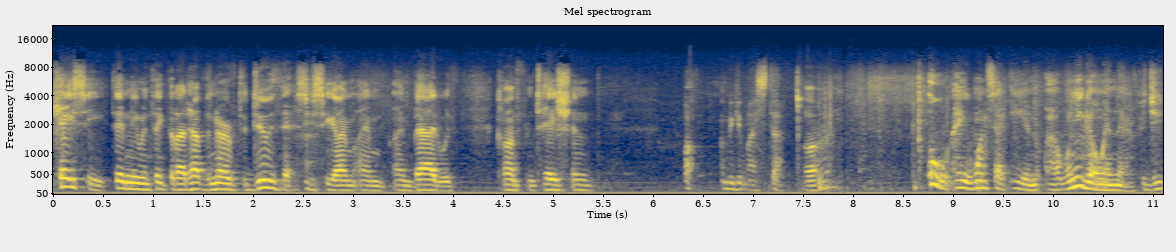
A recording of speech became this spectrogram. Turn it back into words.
Casey didn't even think that I'd have the nerve to do this. You see, I'm, I'm, I'm bad with confrontation. Oh, let me get my step. All right. Oh, hey, one sec, Ian. Uh, when you go in there, could you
